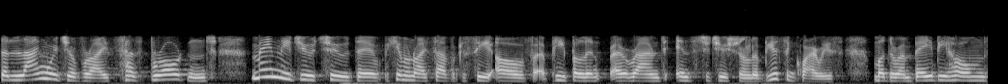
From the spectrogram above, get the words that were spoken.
the language of rights has broadened, mainly due to the human rights advocacy of uh, people in, around institutional abuse inquiries, mother and baby homes,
